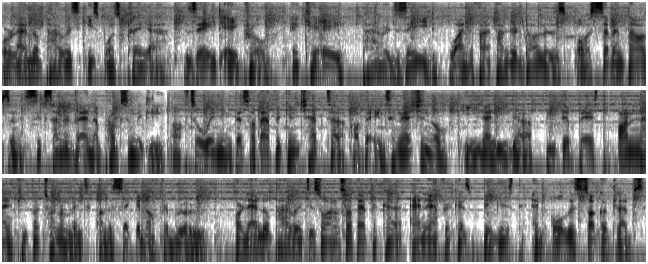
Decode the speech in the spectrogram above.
Orlando Pirates esports player Zaid April, aka Pirate Zaid, won $500 or 7,600 Rand approximately after winning the South African chapter of the international La Liga Beat the Best online FIFA tournament on the 2nd of February. Orlando Pirates is one of South Africa and Africa's biggest and oldest soccer clubs.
